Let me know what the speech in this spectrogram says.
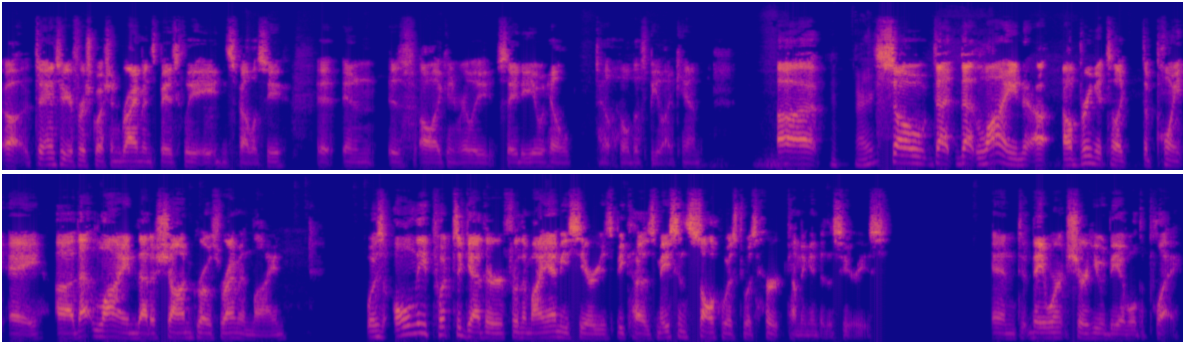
Uh, to answer your first question, Ryman's basically Aiden Spellacy, and is all I can really say to you. He'll he'll, he'll just be like him. Uh, right. so that that line, uh, I'll bring it to like the point A. Uh, that line, that Ashawn Gross Ryman line, was only put together for the Miami series because Mason Salquist was hurt coming into the series and they weren't sure he would be able to play.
